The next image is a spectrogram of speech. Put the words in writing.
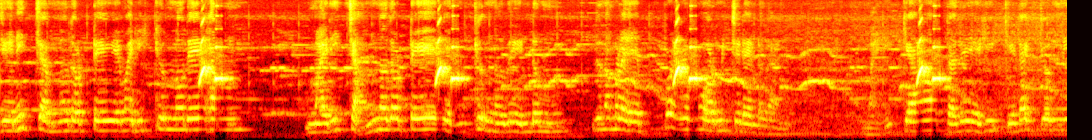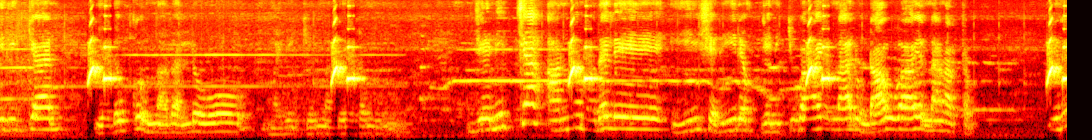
ജനിച്ചന്നു തൊട്ടേ മരിക്കുന്നു ദേഹം. മരിച്ചന്നു തൊട്ടേ ജനിക്കുന്നു വീണ്ടും. ഇത് നമ്മൾ എപ്പോഴും ഓർമ്മിച്ചിടേണ്ടതാണ്. മരിക്കാത്ത ദേഹി കിടക്കൊന്നിരിക്കാൻ എടുക്കുന്നതല്ലോ. മരിക്കുന്ന ദേഹം ജനിച്ച അന്ന് മുതലേ ഈ ശരീരം ജനിക്കുക എന്നാൽ ഉണ്ടാവുക എന്നാണ് അർത്ഥം. ഇത്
